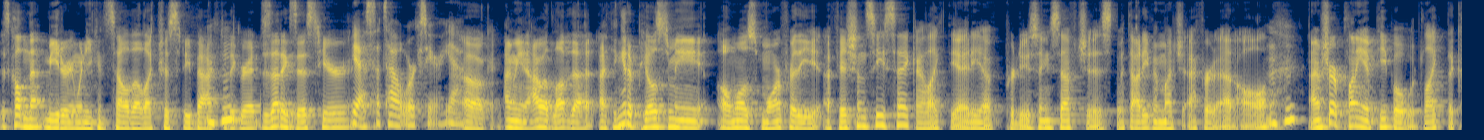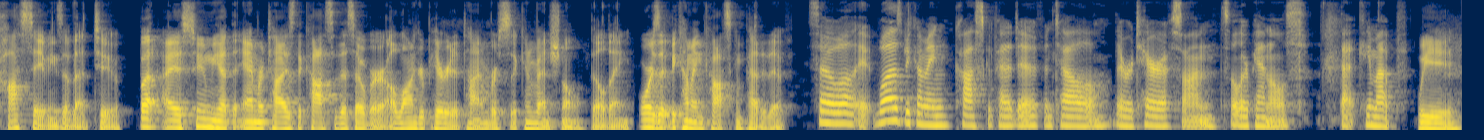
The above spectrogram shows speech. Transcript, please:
It's called net metering when you can sell the electricity back to the grid. Does that exist here? Yes, that's how it works here. Yeah. Oh, okay. I mean, I would love that. I think it appeals to me almost more for the efficiency sake. I like the idea of producing stuff just without even much effort at all. Mhm. I'm sure plenty of people would like the cost savings of that too. But I assume you have to amortize the cost of this over a longer period of time versus a conventional building. Or is it becoming cost competitive? So, well, it was becoming cost competitive until there were tariffs on solar panels that came up. We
